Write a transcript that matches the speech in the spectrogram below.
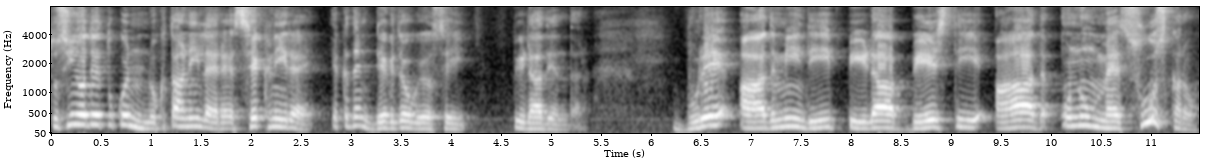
ਤੁਸੀਂ ਉਹਦੇ ਤੋਂ ਕੋਈ ਨੁਕਤਾ ਨਹੀਂ ਲੈ ਰਹੇ, ਸਿੱਖ ਨਹੀਂ ਰਹੇ। ਇੱਕ ਦਿਨ ਡਿੱਗ ਜਾਓਗੇ ਉਸੇ ਪੀੜਾ ਦੇ ਅੰਦਰ। ਬੁਰੇ ਆਦਮੀ ਦੀ ਪੀੜਾ, ਬੇਇੱਜ਼ਤੀ, ਆਦ, ਉਹਨੂੰ ਮਹਿਸੂਸ ਕਰੋ।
